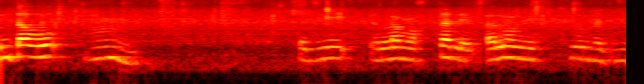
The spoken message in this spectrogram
ಇಂಥವು. ಹ್ಞೂ ಬಜ್ಜಿ ಎಲ್ಲ ಮಸ್ತಲ್ಲಿ ಅಲ್ಲೂ ಮಮ್ಮಿ ಚೂರು ಬಜ್ಜಿ.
